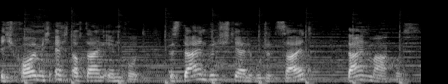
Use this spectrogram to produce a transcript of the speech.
Ich freue mich echt auf deinen Input. Bis dahin wünsche ich dir eine gute Zeit. Dein Markus.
